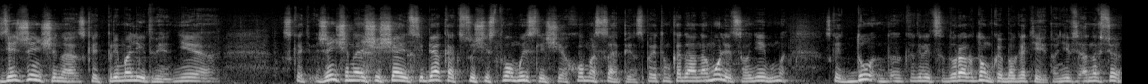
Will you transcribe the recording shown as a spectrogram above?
Здесь женщина, так сказать, при молитве не сказать, женщина ощущает себя как существо мыслящее, homo sapiens. Поэтому, когда она молится, у ней, сказать, до, как говорится, дурак домкой богатеет. У она все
